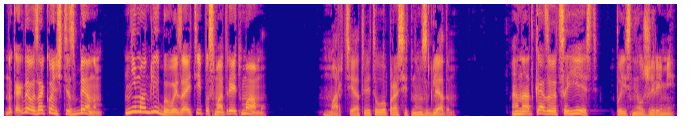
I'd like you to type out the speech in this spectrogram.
но когда вы закончите с Беном, не могли бы вы зайти посмотреть маму?» Марти ответил вопросительным взглядом. «Она отказывается есть. — пояснил Жереми.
